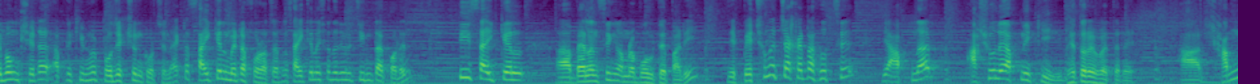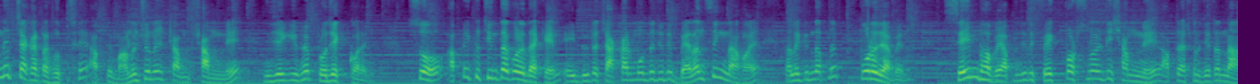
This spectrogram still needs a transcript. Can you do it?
এবং সেটা আপনি কীভাবে প্রজেকশন করছেন, একটা সাইকেল মেটাফোর আছে, আপনি সাইকেলের সাথে যদি চিন্তা করেন টি সাইকেল ব্যালেন্সিং আমরা বলতে পারি, যে পেছনের চাকাটা হচ্ছে যে আপনার আসলে আপনি কি, ভেতরে ভেতরে। আর সামনের চাকাটা হচ্ছে আপনি মানুষজনের সামনে নিজেকে কীভাবে প্রজেক্ট করেন। সো আপনি একটু চিন্তা করে দেখেন, এই দুইটা চাকার মধ্যে যদি ব্যালেন্সিং না হয়, তাহলে কিন্তু আপনি পড়ে যাবেন। সেমভাবে আপনি যদি ফেক পার্সোনালিটির সামনে আপনি আসলে যেটা না,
